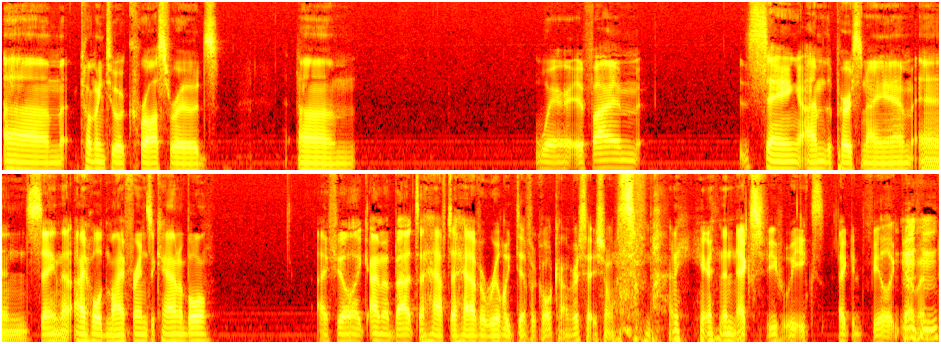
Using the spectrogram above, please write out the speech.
um, coming to a crossroads, um, where if I'm saying I'm the person I am and saying that I hold my friends accountable, I feel like I'm about to have to have a really difficult conversation with somebody here in the next few weeks. I can feel it coming.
